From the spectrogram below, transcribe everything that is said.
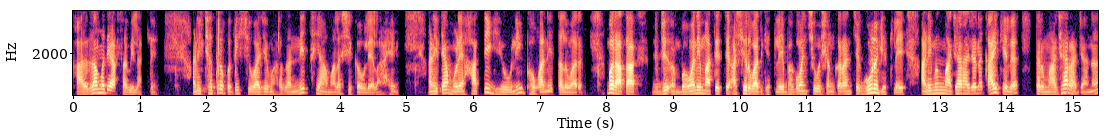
काळजामध्ये असावी लागते. आणि छत्रपती शिवाजी महाराजांनीच हे आम्हाला शिकवलेलं आहे. आणि त्यामुळे हाती घेऊन भवानी तलवार. बरं आता भवानी मातेचे आशीर्वाद घेतले भगवान शिवशंकरांचे गुण घेतले आणि मग माझ्या राजानं काय केलं? तर माझ्या राजानं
